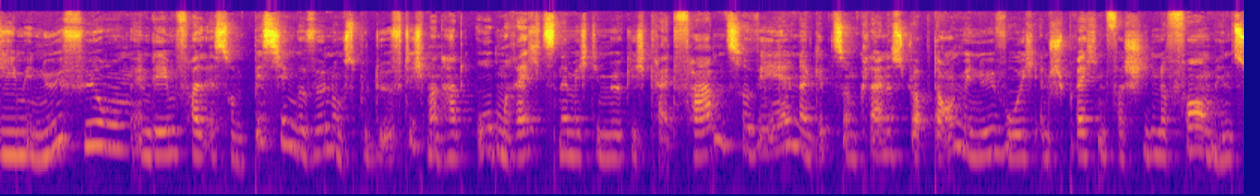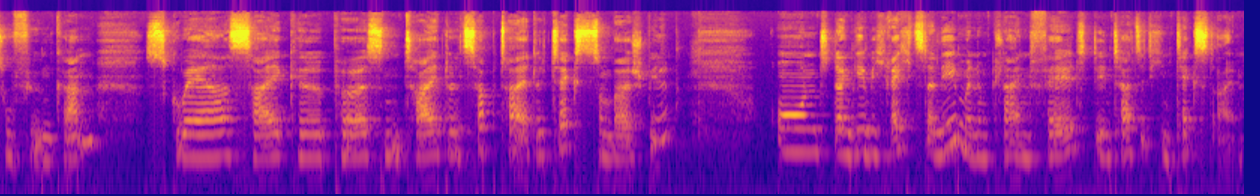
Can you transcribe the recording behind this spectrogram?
Die Menüführung in dem Fall ist so ein bisschen gewöhnungsbedürftig. Man hat oben rechts nämlich die Möglichkeit, Farben zu wählen. Dann gibt es so ein kleines Dropdown-Menü, wo ich entsprechend verschiedene Formen hinzufügen kann. Square, Cycle, Person, Title, Subtitle, Text zum Beispiel. Und dann gebe ich rechts daneben in einem kleinen Feld den tatsächlichen Text ein.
